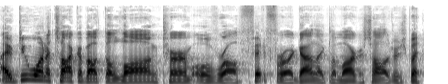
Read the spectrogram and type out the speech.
I do want to talk about the long term overall fit for a guy like LaMarcus Aldridge, but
